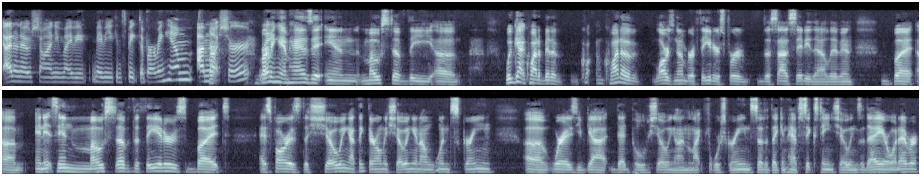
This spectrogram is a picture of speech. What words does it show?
I don't know, Sean. You maybe maybe you can speak to Birmingham. I'm not sure. Like, Birmingham has it in most of the. Uh, we've got quite a bit of qu- quite a large number of theaters for the size city that I live in, but um, and it's in most of the theaters. But as far as the showing, I think they're only showing it on one screen. Uh, whereas you've got Deadpool showing on like four screens so that they can have 16 showings a day or whatever.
